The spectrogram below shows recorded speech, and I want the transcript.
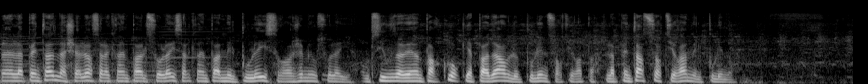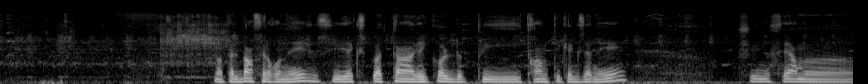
La pintade, la chaleur, ça ne la craint pas. Le soleil, ça ne le craint pas. Mais le poulet, il ne sera jamais au soleil. Donc, si vous avez un parcours qui n'a pas d'arbre, le poulet ne sortira pas. La pintade sortira, mais le poulet non. Je m'appelle Marcel René, je suis exploitant agricole depuis 30 et quelques années. J'ai une ferme euh,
